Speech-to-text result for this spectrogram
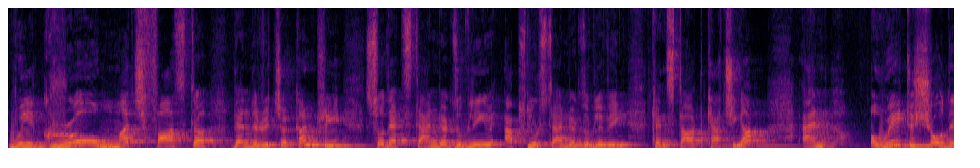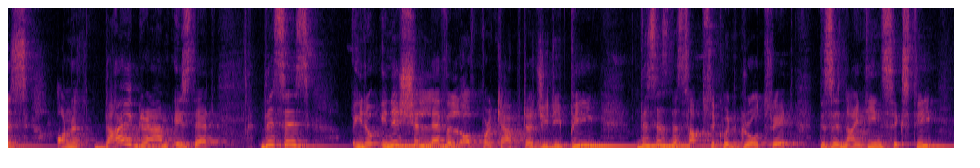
will grow much faster than the richer country so that standards of living, absolute standards of living can start catching up. And a way to show this on a diagram is that this is you know, initial level of per capita GDP. This is the subsequent growth rate. This is 1960,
